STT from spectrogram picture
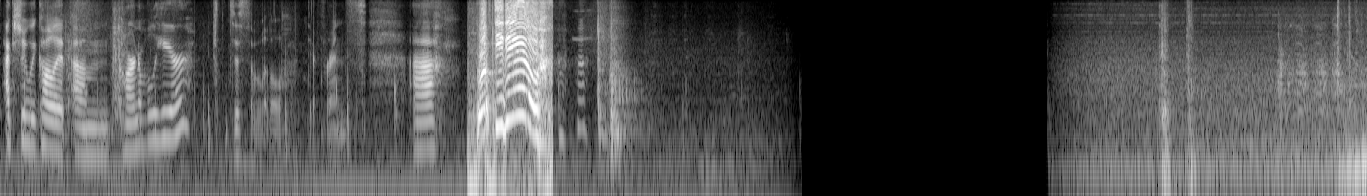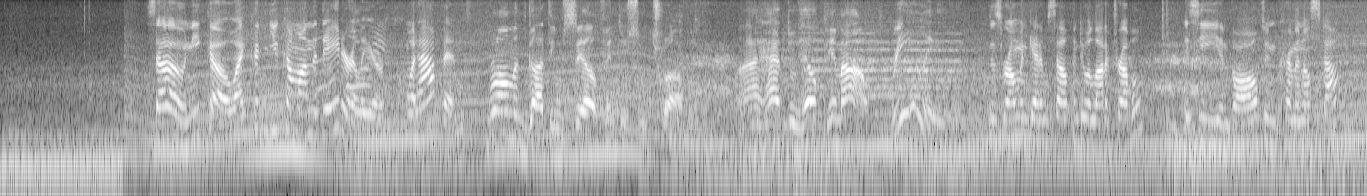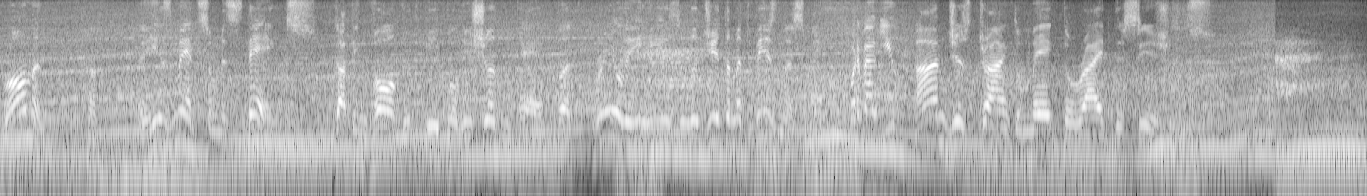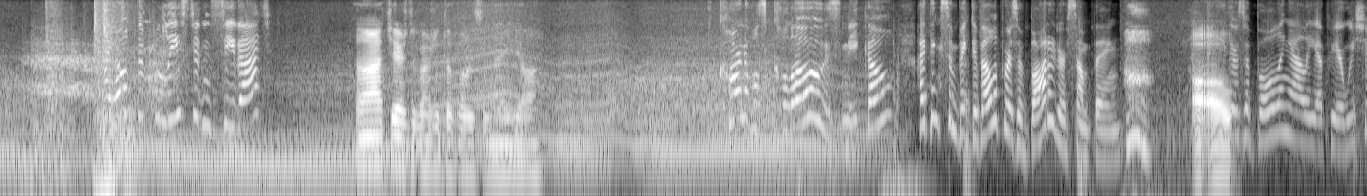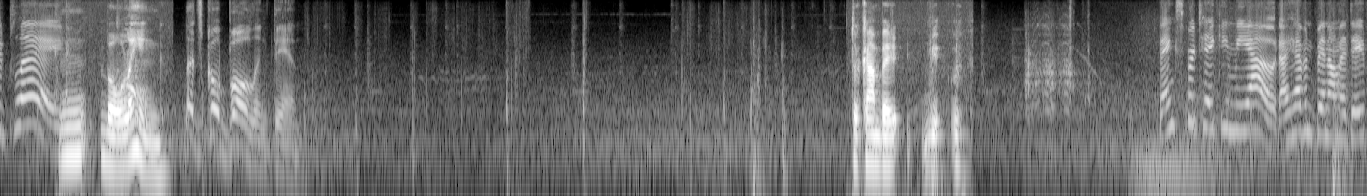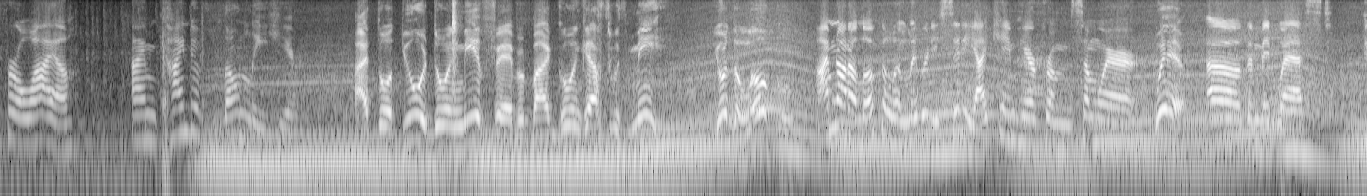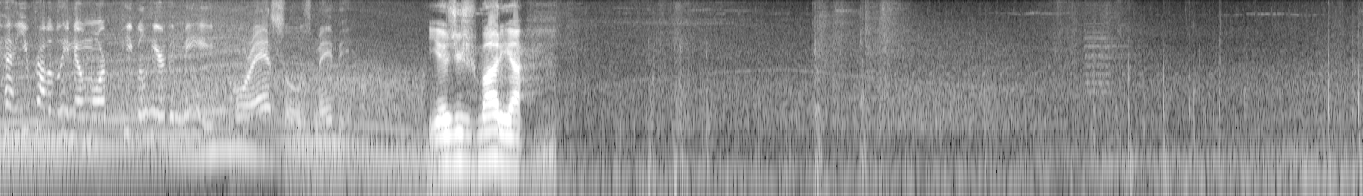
Actually, we call it um, carnival here. Just a little difference. Uh, whoop-de-doo! So, Niko, why couldn't you come on the date earlier? What happened? Roman got himself into some trouble. I had to help him out. Really? Does Roman get himself into a lot of trouble? Is he involved in criminal stuff? Roman? He's made some mistakes. Got involved with people he shouldn't have, but really, he's a legitimate businessman. What about you? I'm just trying to make the right decisions. I hope the police didn't see that. No a tiež dúfam, že to policia nevidela. Carnival's closed, Niko. I think some big developers have bought it or something. Uh-oh. There's a bowling alley up here. We should play. Mm, Bowling. Let's go bowling then. To kam bež... Thanks for taking me out. I haven't been on a date for a while. I'm kind of lonely here. I thought you were doing me a favor by going out with me. You're the local. I'm not a local in Liberty City. I came here from somewhere... Where? Oh, the Midwest. you probably know more people here than me. More assholes, maybe. Ježiš Maria.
